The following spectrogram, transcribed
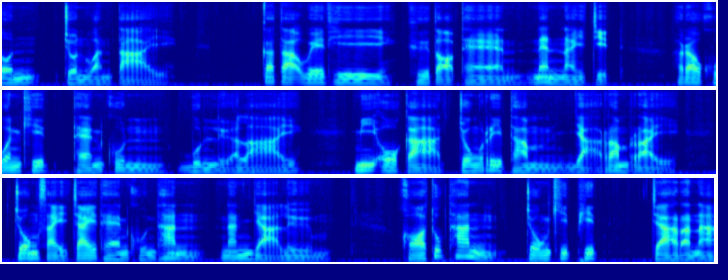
ล้นจนวันตาย กะตะเวทีคือตอบแทนแน่นในจิต เราควรคิดแทนคุณบุญเหลือหลาย มีโอกาสจงรีบทำอย่าร่ำไร จงใส่ใจแทนคุณท่านนั้นอย่าลืม ขอทุกท่านจงคิดพิษจารณา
